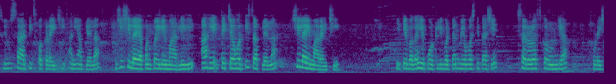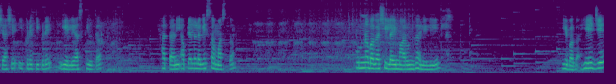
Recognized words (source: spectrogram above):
स्लीव सारखीच पकडायची आणि आपल्याला जी शिलाई आपण पहिले मारलेली आहे त्याच्यावरतीच आपल्याला शिलाई मारायची. इथे बघा हे पोटली बटन व्यवस्थित असे सरळच करून घ्या. थोडेसे असे इकडे तिकडे गेले असतील तर. हाताने आपल्याला लगेच समजतं. पूर्ण बघा शिलाई मारून झालेली आहे. हे बघा हे जे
